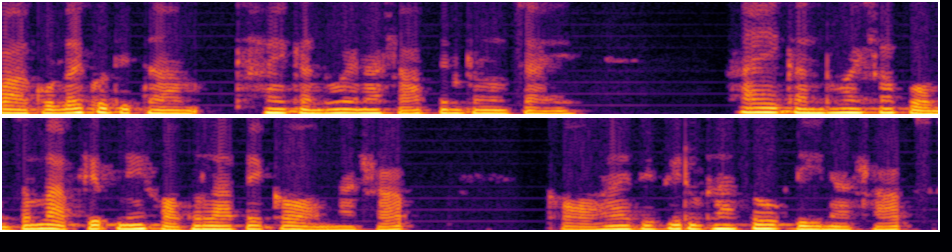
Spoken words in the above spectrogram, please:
ฝากกดไลค์กดติดตามให้กันด้วยนะครับ เป็นกำลังใจ ให้กันด้วยครับผมสำหรับคลิปนี้ขอตัวลาไปก่อนนะครับ ขอให้พี่ๆทุกท่านโชคดีนะครับ ส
